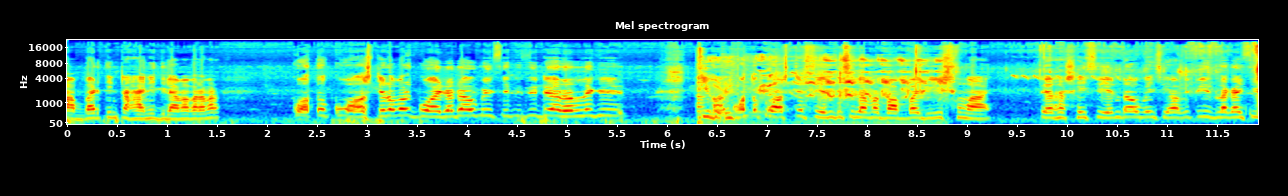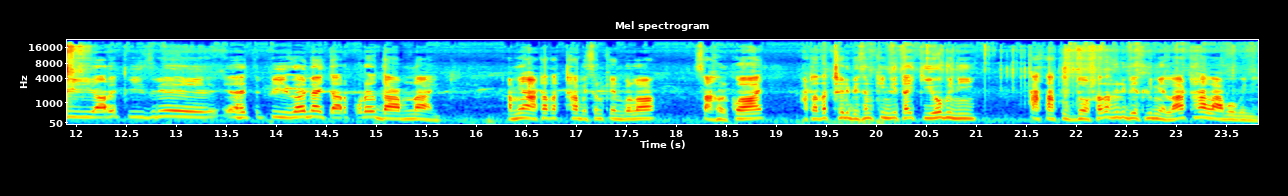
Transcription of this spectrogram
বাব্বার তিনটা হাইনি দিলাম। আবার আমার কত কষ্টের আমার গয়নাটাও বেশি দিছি ডেরার লেগে। কত কষ্টের চেন দিছিল আমার বাব্বাই বিয়ের সময়। তেরা সেই চেনটাও বেশি আমি পিস লাগাইছি। আরে পিস রে এতে পিস হয় নাই তারপরেও দাম নাই। আমি আট হাজার ঠা বেতন কিনবো ল। চাহর কয় আট হাজার ঠের বেতন কিনলি তাই কি হবি নি কাঁচা পিস দশ হাজার হরি বেচলি মেলা ঠা লাভ হবি নি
